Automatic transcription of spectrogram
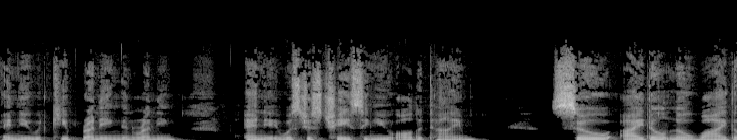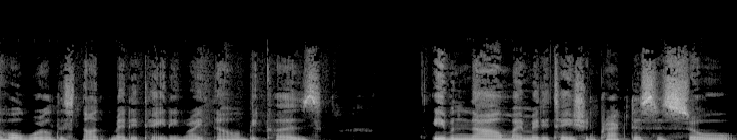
and you would keep running and running and it was just chasing you all the time? So I don't know why the whole world is not meditating right now because even now my meditation practice is so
